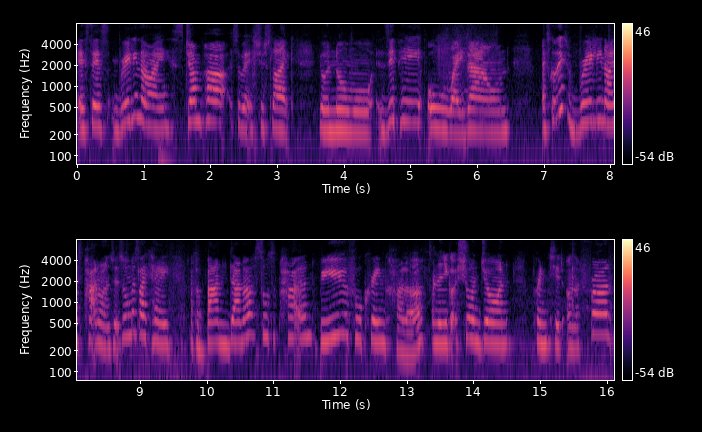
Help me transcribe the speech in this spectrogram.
is this really nice jumper. So it's just like your normal zippy all the way down. It's got this really nice pattern on so it's almost like a like a bandana sort of pattern. Beautiful cream colour. And then you've got Sean John printed on the front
